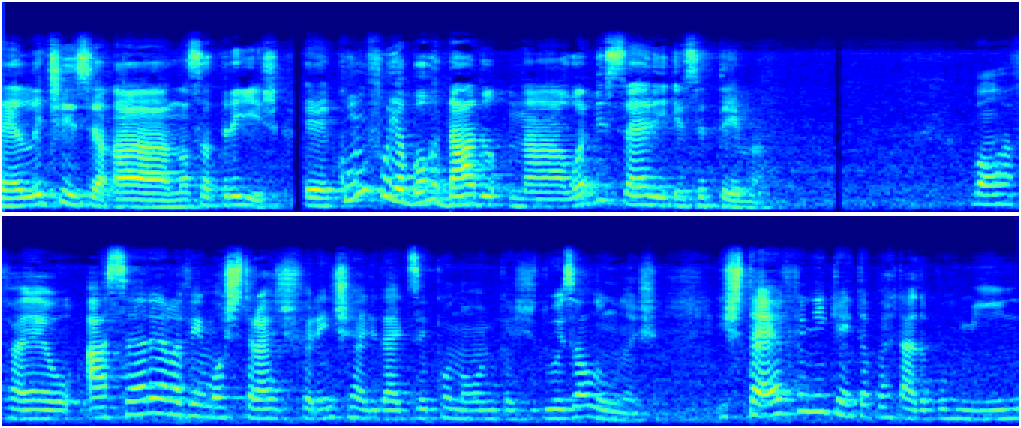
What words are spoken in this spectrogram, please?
É, Letícia, a nossa atriz, é, como foi abordado na websérie esse tema? Bom, Rafael, a série ela vem mostrar as diferentes realidades econômicas de duas alunas. Stephanie, que é interpretada por mim,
